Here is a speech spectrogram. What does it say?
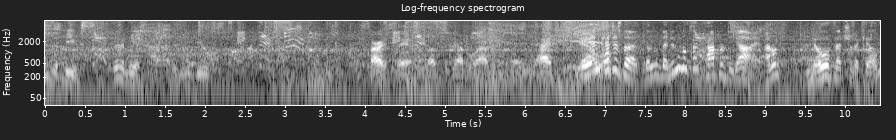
This is abuse. This is abuse. This is abuse. Sorry to say it. I love the Jabber Wabber, but that, well, catches the, the. That didn't look like proper DI. I don't know if that should have killed.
